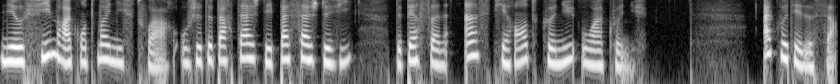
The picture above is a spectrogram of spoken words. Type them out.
Néophime, raconte-moi une histoire, où je te partage des passages de vie de personnes inspirantes, connues ou inconnues. À côté de ça,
